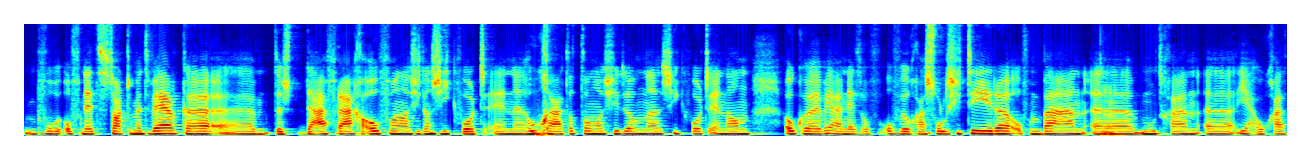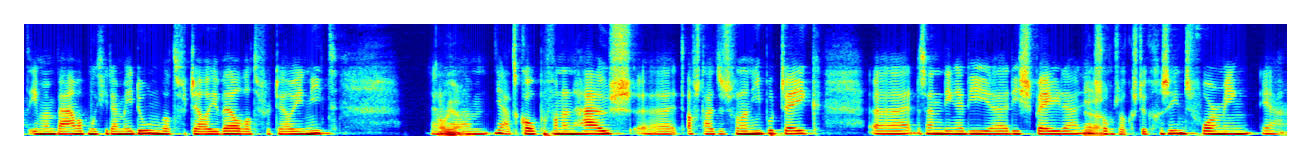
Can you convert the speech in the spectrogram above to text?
bijvoorbeeld of net starten met werken. dus daar vragen over van als je dan ziek wordt. En hoe gaat dat dan als je dan ziek wordt? En dan ook ja, net of, of wil gaan solliciteren of een baan Ja. moet gaan. ja, hoe gaat het in mijn baan? Wat moet je daarmee doen? Wat vertel je wel? Wat vertel je niet? Oh ja. Ehm, ja, het kopen van een huis, eh, het afsluiten dus van een hypotheek. Eh dat zijn dingen die, eh, die spelen. Ja. Ja. soms ook een stuk gezinsvorming. Ja, Je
